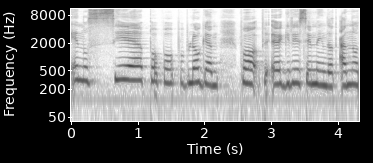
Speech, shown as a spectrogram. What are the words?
inn og se på, på, på bloggen på grisinning.no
